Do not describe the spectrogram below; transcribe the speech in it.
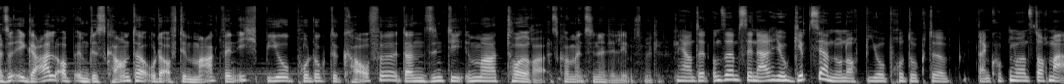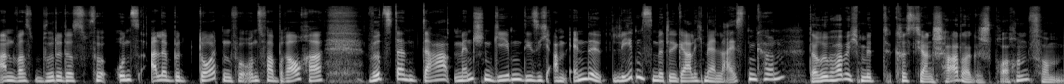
Also egal ob im Discounter oder auf dem Markt, wenn ich Bioprodukte kaufe, dann sind die immer teurer als konventionelle Lebensmittel. Ja, und in unserem Szenario gibt es ja nur noch Bioprodukte. Dann gucken wir uns doch mal an, was würde das für uns alle bedeuten, für uns Verbraucher. Wird es dann da Menschen geben, die sich am Ende Lebensmittel gar nicht mehr leisten können? Darüber habe ich mit Christian Schader gesprochen vom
